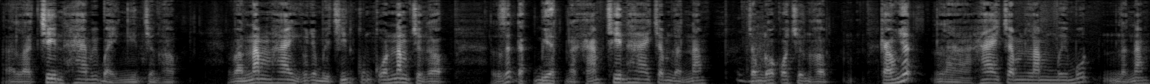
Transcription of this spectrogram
à, là trên 27.000 trường hợp và năm 2019 cũng có 5 trường hợp rất đặc biệt là khám trên 200 lần năm. Trong đó có trường hợp cao nhất là 251 lần năm.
